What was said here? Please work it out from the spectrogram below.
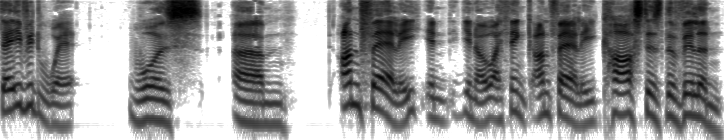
David Witt was um, unfairly, in you know, I think unfairly cast as the villain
